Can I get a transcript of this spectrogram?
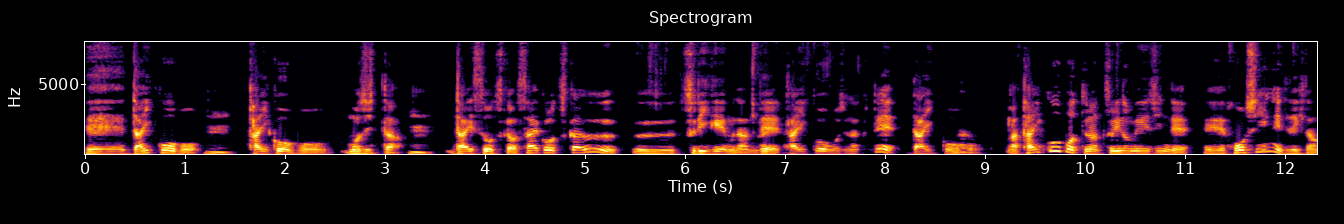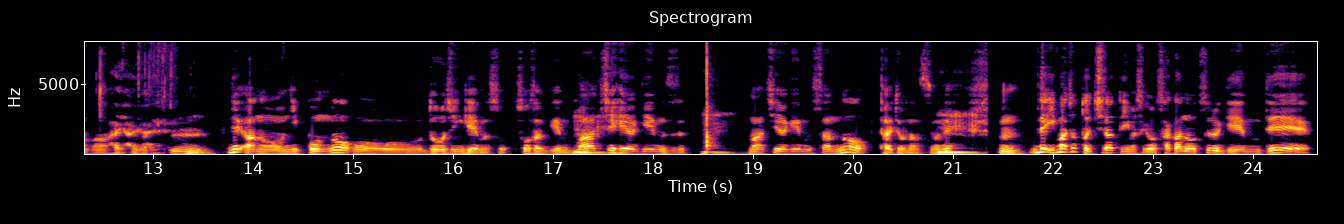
えー、ダイ公望、うん。太公望をもじった、うん。ダイスを使う、サイコロを使う、うー釣りゲームなんで、はいはい太公望じゃなくて、ダイ公望。まあ、太公望っていうのは釣りの名人で、えー、封神演義に出てきたのかなはいはいはいうん。で、あの、日本の同人ゲーム、そ創作ゲーム、うんマーチヘアゲームズ、うん。マーチヘアゲームズさんのタイトルなんですよね。うん。うん。で、今ちょっとちらっと言いましたけど、魚を釣るゲームで、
